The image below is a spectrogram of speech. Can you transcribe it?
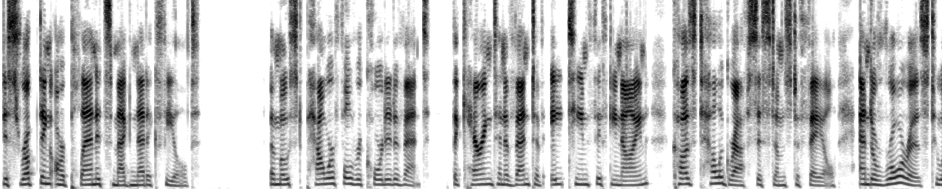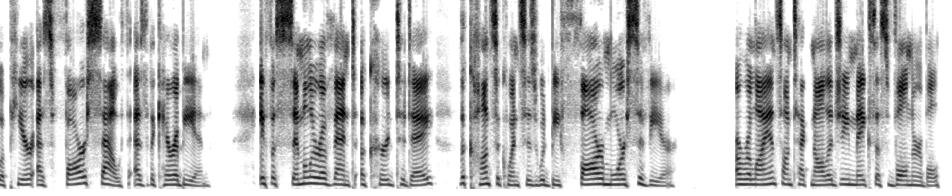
disrupting our planet's magnetic field. The most powerful recorded event, the Carrington event of 1859, caused telegraph systems to fail and auroras to appear as far south as the Caribbean. If a similar event occurred today, the consequences would be far more severe. Our reliance on technology makes us vulnerable.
